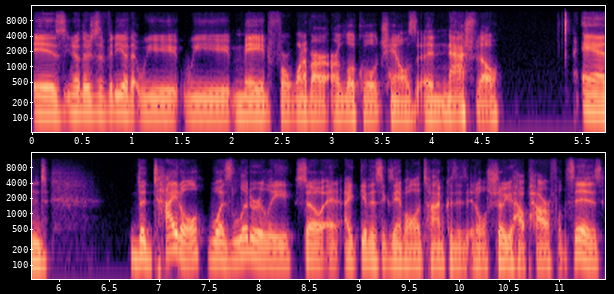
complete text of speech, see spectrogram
is you know there's a video that we we made for one of our, our local channels in Nashville, and the title was literally so and i give this example all the time because it'll show you how powerful this is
